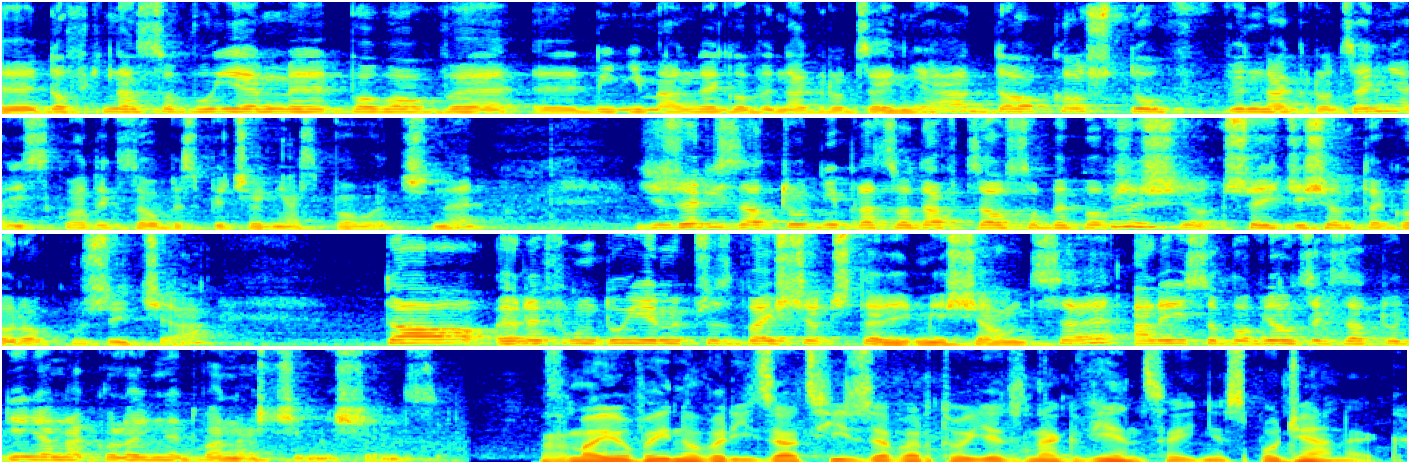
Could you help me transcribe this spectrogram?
y, dofinansowujemy połowę y, minimalnego wynagrodzenia do kosztów wynagrodzenia i składek za ubezpieczenia społeczne. Jeżeli zatrudni pracodawca osobę powyżej 60 roku życia, to refundujemy przez 24 miesiące, ale jest obowiązek zatrudnienia na kolejne 12 miesięcy. W majowej nowelizacji zawarto jednak więcej niespodzianek.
